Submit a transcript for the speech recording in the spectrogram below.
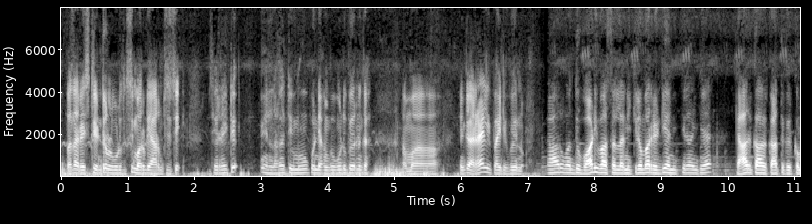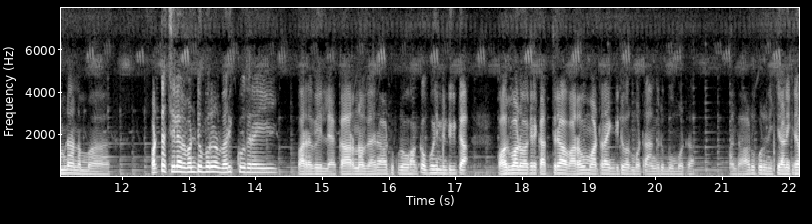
இப்போ தான் ரெஸ்ட் இன்டர்வல் கொடுத்துச்சு மறுபடியும் ஆரம்பிச்சிச்சு. சரி ரைட்டு எல்லாத்தையும் மூவ் பண்ணி அங்கே கொண்டு போயிருங்க நம்ம எங்கே ரேலி பாயிண்ட்டுக்கு போயிடணும். யாரும் வந்து வாடி வாசலில் நிற்கிற மாதிரி ரெடியாக நிற்கிறாங்க யாருக்காக காத்துக்கு இருக்கோம்னா நம்ம வட்டச்சிலர் வண்டு முருகன் வரி குதிரை வரவே இல்லை காரணம் வேற ஆட்டுக்குள்ள அங்கே போய் நின்றுக்கிட்டா. வருவான்னு வைக்கிற கத்துறா வரவும் மாட்றா இங்கிட்டு வர மாட்டா அங்கிட்டு போக மாட்டா அந்த ஆடு கூட நிற்கிறா நிற்கிறா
